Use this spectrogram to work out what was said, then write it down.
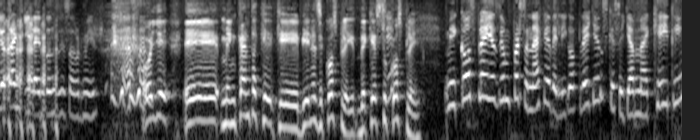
Yo tranquila, entonces a dormir. Oye, eh, me encanta que, que vienes de cosplay. ¿De qué es tu Sí. cosplay? Mi cosplay es de un personaje de League of Legends que se llama Caitlyn.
